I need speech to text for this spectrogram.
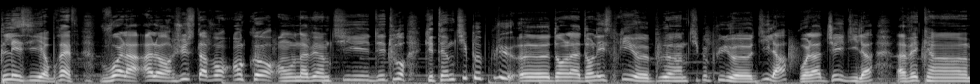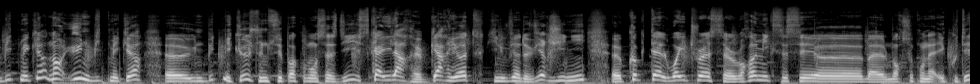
plaisir. Bref, voilà. Alors juste avant encore, on avait un petit détour qui était un petit peu plus dans l'esprit un petit peu plus Dilla, voilà Jay Dilla avec un beatmaker, non une beatmaker, une beatmaker, je ne sais pas comment ça se dit, Skylar Garriott qui nous vient de Virginie, Cocktail Waitress Remix, c'est bah, le morceau qu'on a écouté,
